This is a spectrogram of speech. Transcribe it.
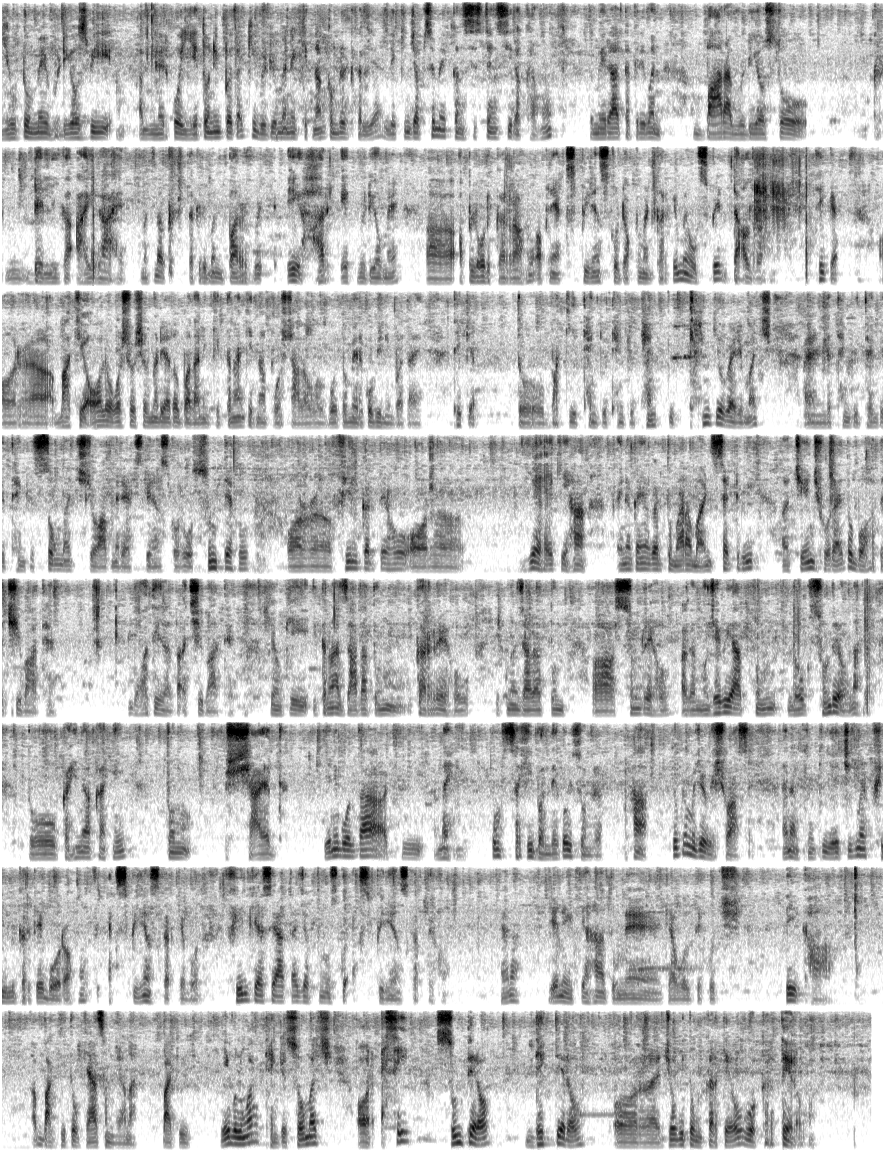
यूट्यूब में वीडियोस भी, अब मेरे को ये तो नहीं पता कि वीडियो मैंने कितना कंप्लीट कर लिया, लेकिन जब से मैं कंसिस्टेंसी रखा हूँ तो मेरा तकरीबन बारह वीडियोस तो डेली का आ ही। रहा है मतलब तकरीबन पर ए, हर एक वीडियो में अपलोड कर रहा हूँ अपने एक्सपीरियंस को डॉक्यूमेंट करके मैं उस पर डाल रहा हूँ ठीक है? और आ, बाकी ऑल ओवर सोशल मीडिया तो पता नहीं कितना कितना पोस्ट डाला होगा वो तो मेरे को भी नहीं पता है ठीक है? तो बाकी thank you thank you thank you thank you very much and thank you thank you thank you so much जो आप मेरे एक्सपीरियंस को रोज़ सुनते हो और फील करते हो और ये है कि हाँ कहीं ना कहीं अगर तुम्हारा माइंड सेट भी चेंज हो रहा है तो बहुत अच्छी बात है। बहुत ही ज़्यादा अच्छी बात है, क्योंकि इतना ज़्यादा तुम कर रहे हो, इतना ज़्यादा तुम सुन रहे हो। अगर मुझे भी आप तुम लोग सुन रहे हो ना तो कहीं ना कहीं तुम शायद ये नहीं बोलता कि नहीं, तुम सही बंदे को ही सुन रहे हो। हाँ क्योंकि मुझे विश्वास है है ना? क्योंकि ये चीज़ मैं फील करके बोल रहा हूँ एक्सपीरियंस करके बोल फील कैसे आता है जब तुम उसको एक्सपीरियंस करते हो, है ना? ये नहीं कि हाँ तुमने क्या बोलते, कुछ देखा। अब बाकी तो क्या समझाना? बाकी ये बोलूँगा। थैंक यू सो मच और ऐसे ही सुनते रहो, देखते रहो और जो भी तुम करते हो, वो करते रहो।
